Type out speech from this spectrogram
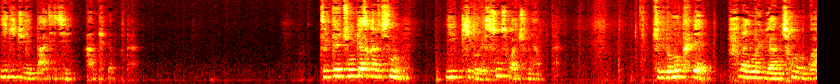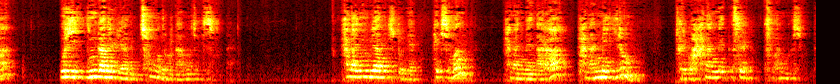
이기주의에 빠지지 않게 됩니다. 들때 주님께서 가르친 이 기도의 순서가 중요합니다. 주기도문 크게 하나님을 위한 청원과 우리 인간을 위한 청원으로 나눠져 있습니다. 하나님을 위한 기도의 핵심은 하나님의 나라, 하나님의 이름, 그리고 하나님의 뜻을 구하는 것입니다.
